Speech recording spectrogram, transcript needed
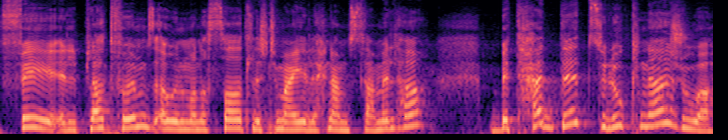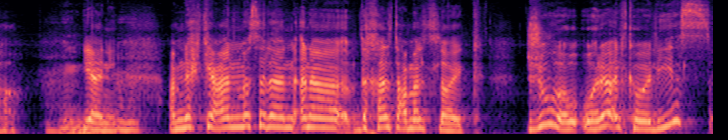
في ال platforms أو المنصات الاجتماعية اللي إحنا عم نستعملها بتحدد سلوكنا جواها. يعني عم نحكي عن مثلا أنا دخلت عملت like جوا وراء الكواليس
